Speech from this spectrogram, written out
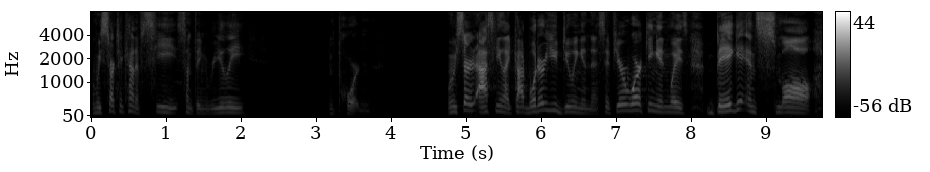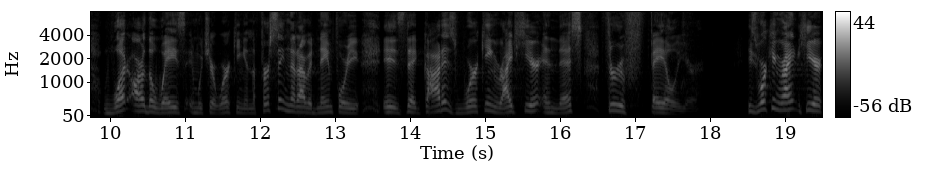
And we start to kind of see something really important. When we start asking, like, God, what are you doing in this? If you're working in ways big and small, what are the ways in which you're working? And the first thing that I would name for you is that God is working right here in this through failure. He's working right here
